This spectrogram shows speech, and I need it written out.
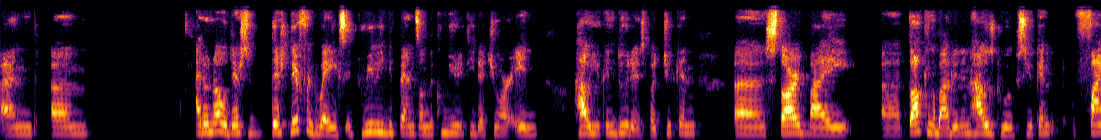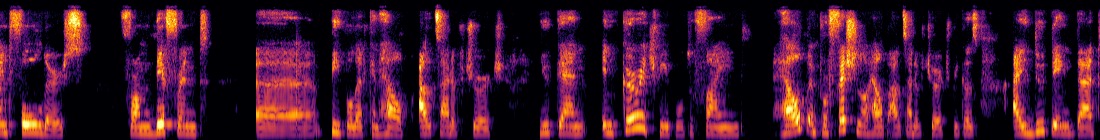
And um i don't know there's there's different ways. It really depends on the community that you are in how you can do this. But you can uh, start by uh, talking about it in house groups. You can find folders from different uh, people that can help outside of church. You can encourage people to find help and professional help outside of church because I do think that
